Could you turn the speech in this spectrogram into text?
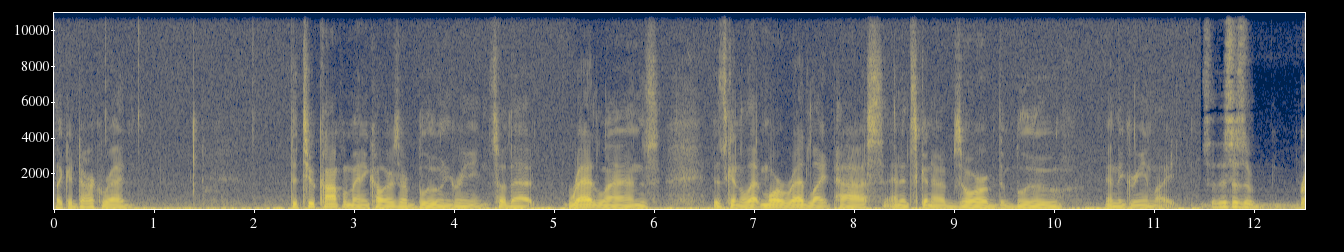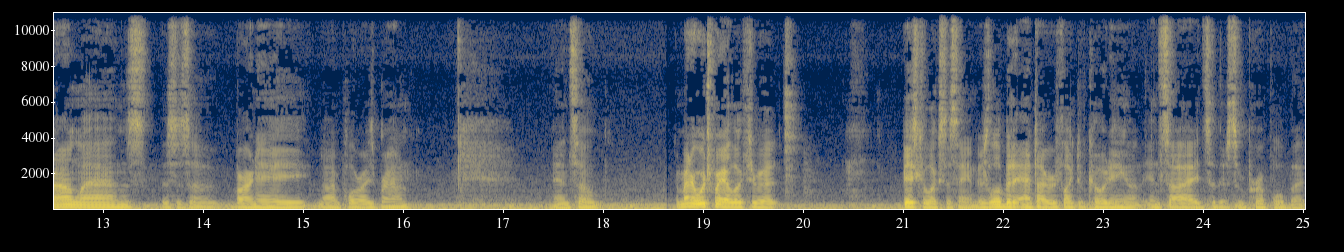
like a dark red, the two complementing colors are blue and green. So that red lens is going to let more red light pass and it's going to absorb the blue and the green light. So this is a brown lens, this is a Vuarnet non-polarized brown. And so no matter which way I look through it, basically looks the same. There's a little bit of anti-reflective coating on the inside, so there's some purple, but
